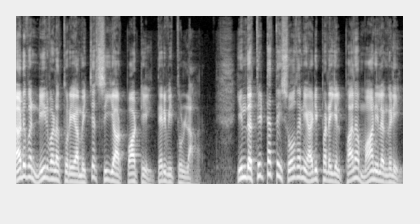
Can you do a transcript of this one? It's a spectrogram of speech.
நடுவன் நீர்வளத்துறை அமைச்சர் சி ஆர் பாட்டீல் தெரிவித்துள்ளார். இந்த திட்டத்தை சோதனை அடிப்படையில் பல மாநிலங்களில்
